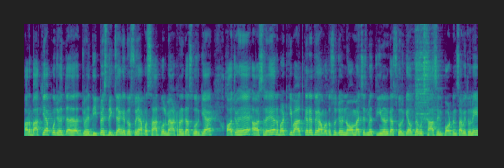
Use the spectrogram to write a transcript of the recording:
और बाकी आपको जो है जो है दीपेश दिख जाएँगे दोस्तों, यहाँ पर सात बॉल में आठ रन का स्कोर किया है। और जो है श्रेयर भट्ट की बात करें तो यहाँ पर दोस्तों जो है नौ मैचेस में तीन रन का स्कोर किया, उतना कुछ खास इंपॉर्टेंट साबित होने,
